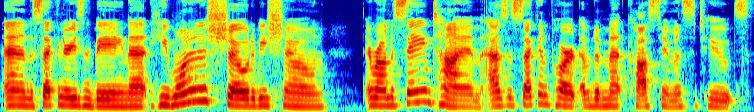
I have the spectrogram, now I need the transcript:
And the second reason being that he wanted a show to be shown around the same time as the second part of the Met Costume Institute's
